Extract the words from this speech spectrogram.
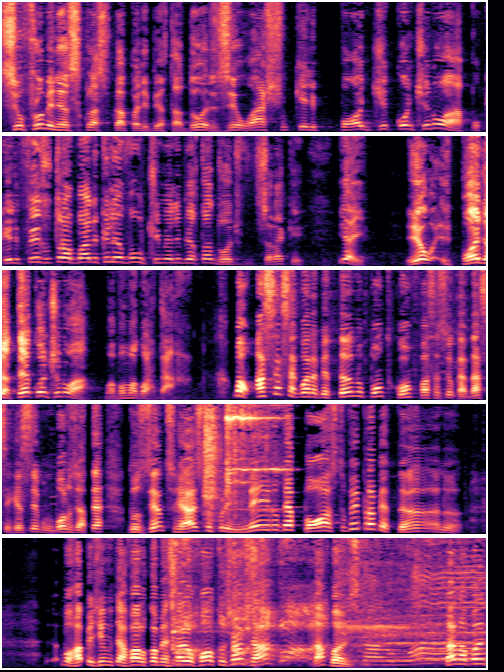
Se o Fluminense classificar para a Libertadores, eu acho que ele pode continuar, porque ele fez o trabalho que levou o time à Libertadores. Será que. E aí? Eu, ele pode até continuar, mas vamos aguardar. Bom, acesse agora betano.com, faça seu cadastro e receba um bônus de até 200 reais no primeiro depósito. Vem para Betano. Vou rapidinho no intervalo começar e eu volto já já na Band. Tá na Band?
